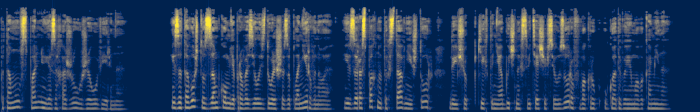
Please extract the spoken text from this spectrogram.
Потому в спальню я захожу уже уверенно. Из-за того, что с замком я провозилась дольше запланированного, из-за распахнутых ставней и штор, да еще каких-то необычных светящихся узоров вокруг угадываемого камина,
